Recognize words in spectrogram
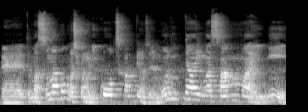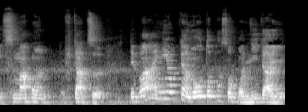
えーとまあ、スマホもしかも2個を使ってるんですよね。モニター今3枚にスマホ2つ。で場合によってはノートパソコン2台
